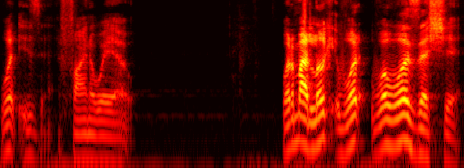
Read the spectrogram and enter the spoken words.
What is that? Find a way out. What am I looking what what was that shit?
